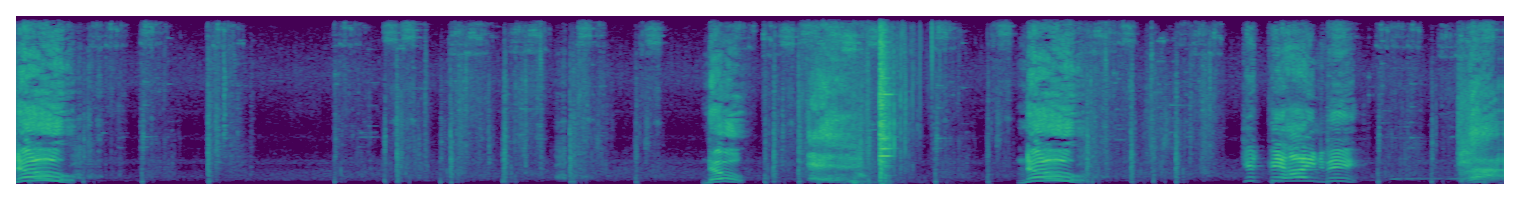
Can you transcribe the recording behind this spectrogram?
No! No! No! Get behind me! Ah.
